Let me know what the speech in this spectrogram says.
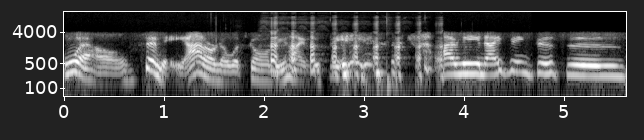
Well, Simi, I don't know what's going behind the scenes. I mean, I think this is,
